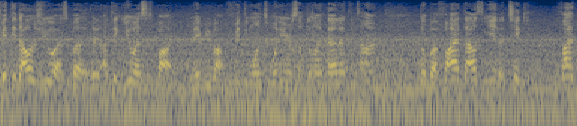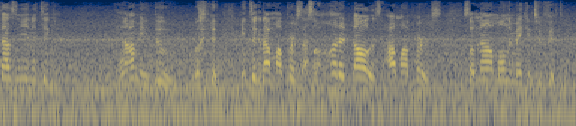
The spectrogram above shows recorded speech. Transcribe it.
$50 US, but I think US is about maybe about 51.20 or something like that at the time. No, but 5,000 yen a ticket. 5,000 yen a ticket. And I mean, dude, he took it out my purse. That's a $100 out my purse. So now I'm only making 250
